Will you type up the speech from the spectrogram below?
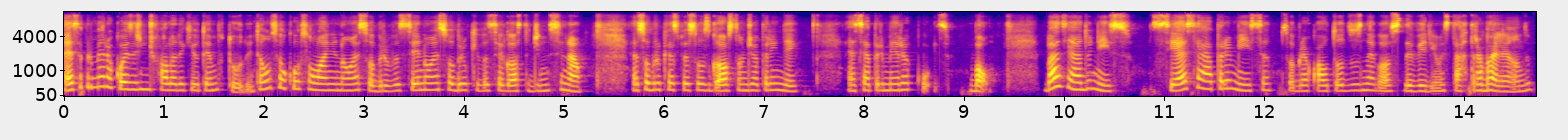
Essa é a primeira coisa que a gente fala daqui o tempo todo. Então, o seu curso online não é sobre você, não é sobre o que você gosta de ensinar, é sobre o que as pessoas gostam de aprender. Essa é a primeira coisa. Bom, baseado nisso, se essa é a premissa sobre a qual todos os negócios deveriam estar trabalhando,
